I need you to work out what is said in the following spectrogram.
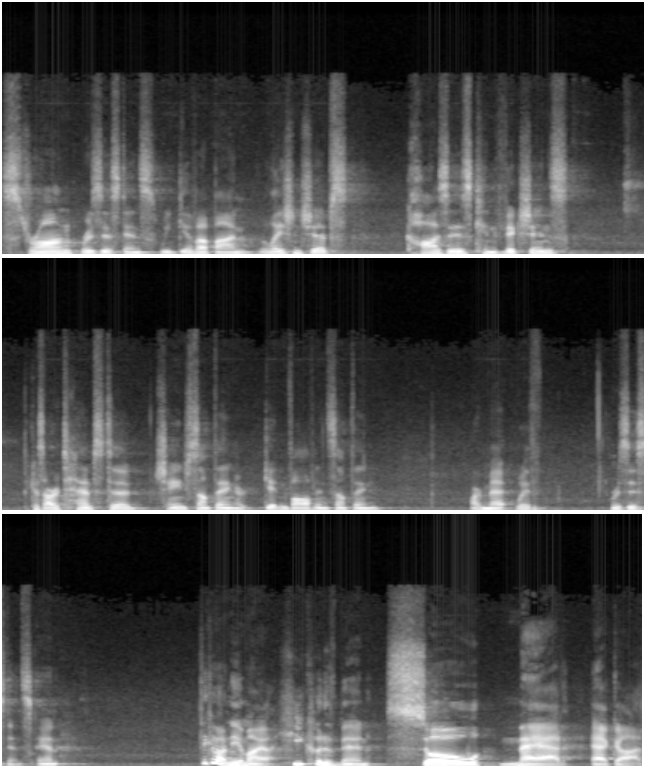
strong resistance, we give up on relationships, causes, convictions, because our attempts to change something or get involved in something are met with resistance. And Think about Nehemiah. He could have been so mad at God.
